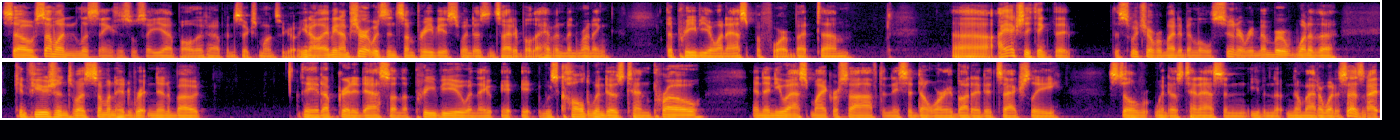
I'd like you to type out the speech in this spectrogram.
So someone listening to this will say, "Yeah, Paul, that happened six months ago." You know, I mean, I'm sure it was in some previous Windows Insider build. I haven't been running the preview on S before, but um, uh, I actually think that the switchover might have been a little sooner. Remember, one of the confusions was someone had written in about they had upgraded S on the preview, and they it, it was called Windows 10 Pro, and then you asked Microsoft, and they said, "Don't worry about it. It's actually." Still Windows 10 S, and even no matter what it says. And I,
